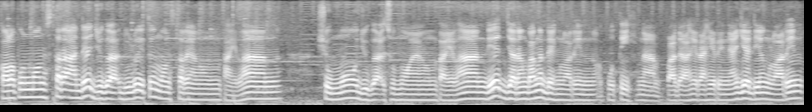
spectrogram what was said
Kalaupun Monster ada juga dulu itu Monster yang Thailand, Sumo juga Sumo yang Thailand. Dia jarang banget deh ngeluarin putih. Nah pada akhir-akhir ini aja dia ngeluarin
